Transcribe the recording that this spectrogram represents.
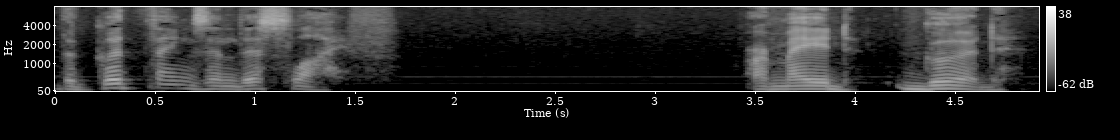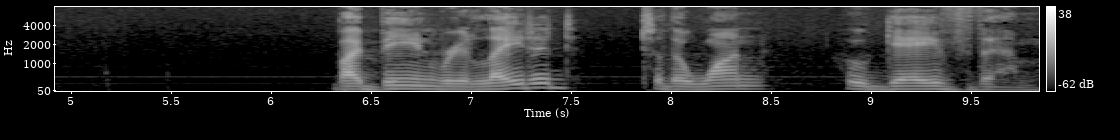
The good things in this life are made good by being related to the one who gave them,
